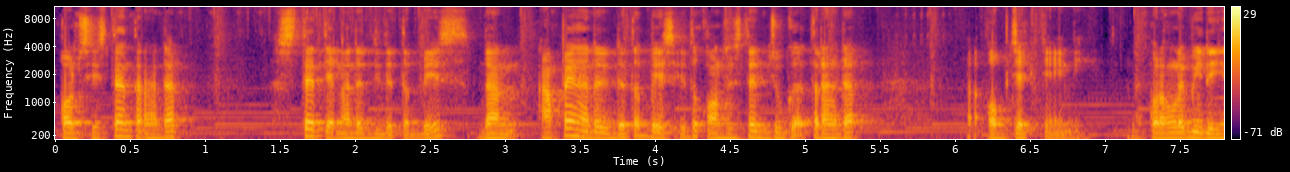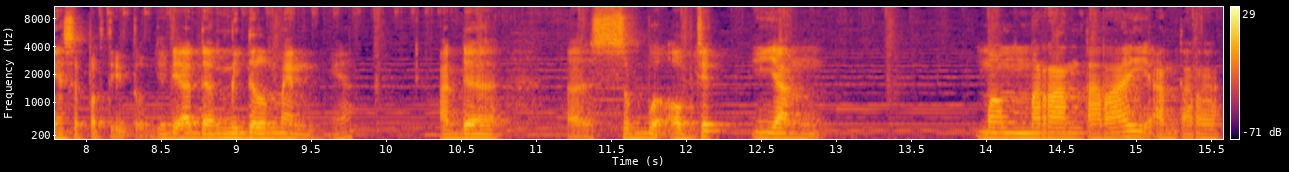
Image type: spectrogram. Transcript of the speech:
konsisten terhadap state yang ada di database dan apa yang ada di database itu konsisten juga terhadap uh, objeknya ini. Nah, kurang lebih idenya seperti itu. Jadi ada middleman ya. Ada uh, sebuah objek yang memerantarai antara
